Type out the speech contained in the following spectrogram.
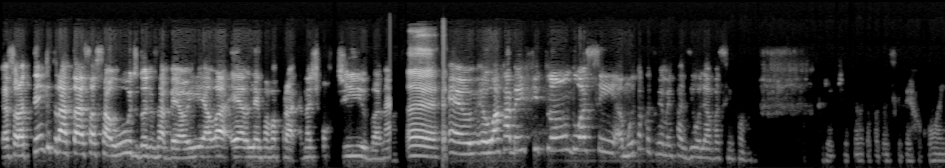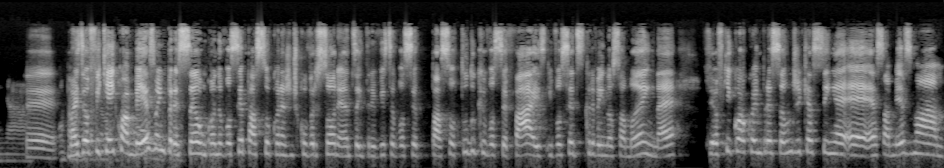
que a senhora tem que tratar essa saúde, dona Isabel. E ela, ela levava pra, na esportiva, né? É. é eu, eu acabei ficando assim. Muita coisa que minha mãe fazia, eu olhava assim, falando, vergonha. É, mas eu fiquei com a mesma impressão quando você passou, quando a gente conversou né, antes da entrevista, você passou tudo que você faz e você descrevendo a sua mãe, né? Eu fiquei com a, com a impressão de que assim é, é essa mesma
